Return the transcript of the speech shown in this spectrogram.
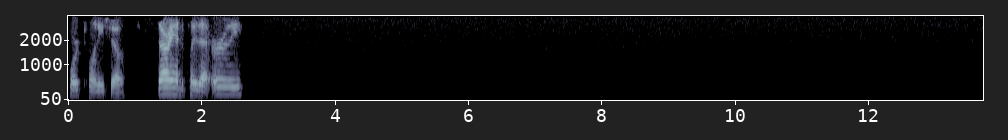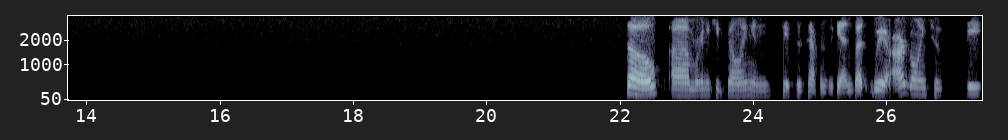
420 show. Sorry I had to play that early. So um, we're going to keep going and see if this happens again. But we are going to read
